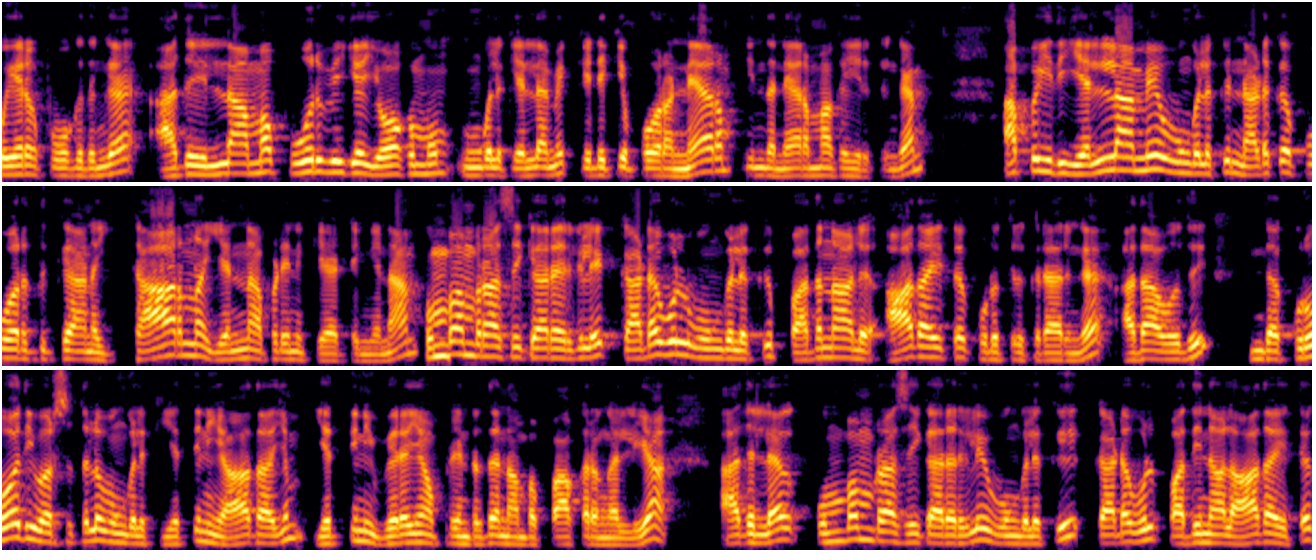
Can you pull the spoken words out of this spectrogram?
உயர போகுதுங்க. அது இல்லாமல் பூர்வீக யோகமும் உங்களுக்கு எல்லாமே கிடைக்கப் போகிற நேரம் இந்த நேரமாக இருக்குங்க. அப்ப இது எல்லாமே உங்களுக்கு நடக்கப் போறதுக்கான காரணம் என்ன அப்படின்னு கேட்டீங்கன்னா, கும்பம் ராசிக்காரர்களே கடவுள் உங்களுக்கு பதினாலு ஆதாயத்தை கொடுத்திருக்கிறாருங்க அதாவது இந்த குரோதி வருஷத்துல உங்களுக்கு எத்தனை ஆதாயம், எத்தனை விரயம் அப்படின்றத நம்ம பார்க்குறோங்க இல்லையா? அதுல கும்பம் ராசிக்காரர்களே உங்களுக்கு கடவுள் பதினாலு ஆதாயத்தை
